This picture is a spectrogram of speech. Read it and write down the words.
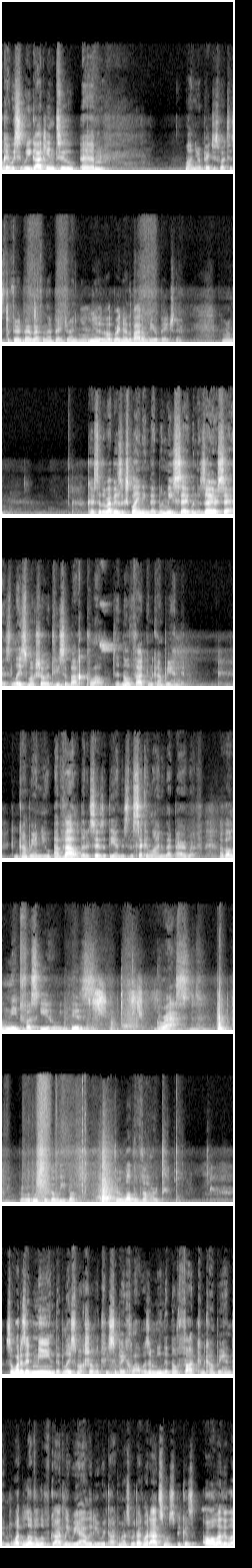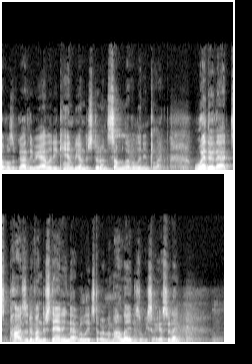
Okay, we, we got into. Um, well, on your page is what? It's the third paragraph on that page, right? Yeah. You- right near the bottom of your page there. All right. Okay, so the Rebbe is explaining that when we say, when the Zohar says, Leis machshava tfisa bach klal, that no thought can comprehend him, can comprehend you. Aval, but it says at the end, is the second line of that paragraph. Aval nitfas ihu, is grasped, Beru'usa daliba, through love of the heart. So what does it mean that leis machshava tfisa bechla? What does it mean that no thought can comprehend him? What level of godly reality are we talking about? So we're talking about atzmus, because all other levels of godly reality can be understood on some level in intellect. Whether that's positive understanding, that relates to Urma Male, this is what we saw yesterday.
